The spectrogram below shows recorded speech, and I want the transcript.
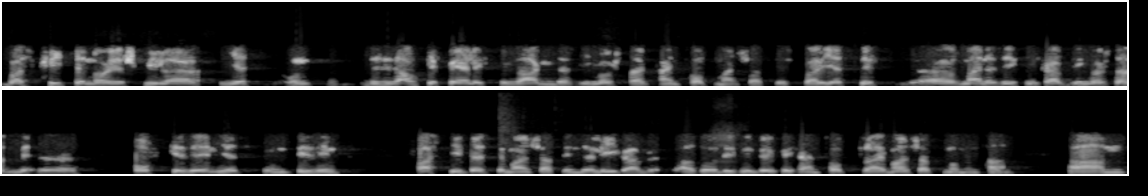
was kriegt der neue Spieler jetzt? Und das ist auch gefährlich zu sagen, dass Ingolstadt kein Top-Mannschaft ist, weil jetzt ist äh, aus meiner Sicht, ich habe Ingolstadt äh, oft gesehen jetzt und die sind fast die beste Mannschaft in der Liga. Also die sind wirklich ein Top-3-Mannschaft momentan. Ähm,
